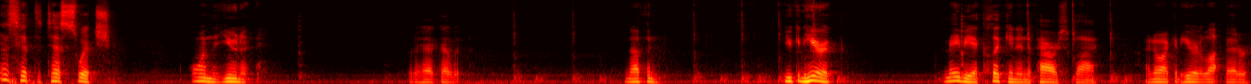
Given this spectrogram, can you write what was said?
Let's hit the test switch on the unit for the heck of it. Nothing. You can hear it, maybe a clicking in the power supply. I know I could hear it a lot better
